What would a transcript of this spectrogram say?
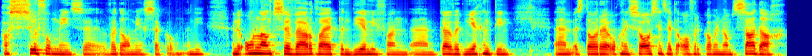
Daar's soveel mense wat daarmee sukkel. In die in die onlangse wêreldwye pandemie van ehm um, COVID-19 ehm um, is daar 'n organisasie in Suid-Afrika met naam SADAG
